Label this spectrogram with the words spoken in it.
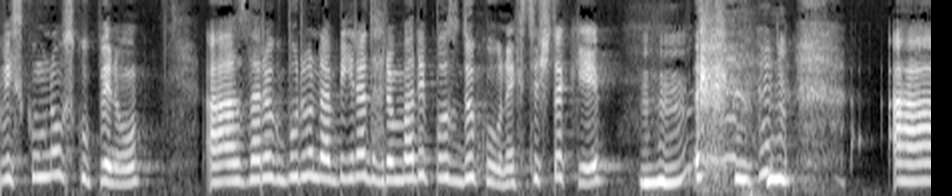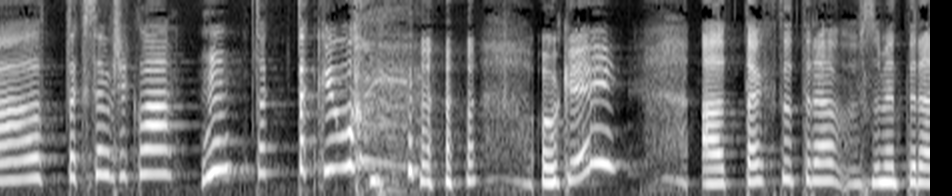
výzkumnou skupinu a za rok budu nabírat hromady postdoků, nechceš taky? Mm-hmm. a tak jsem řekla, hm, tak, tak jo. OK. A tak to teda jsme teda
